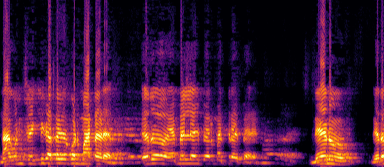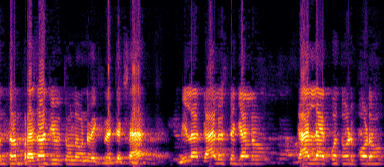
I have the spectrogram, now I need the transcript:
నా గురించి వ్యక్తిగతంగా కూడా మాట్లాడారు. ఏదో ఎమ్మెల్యే అయిపోయారు మంత్రి అయిపోయారు. నేను నిరంతరం ప్రజా జీవితంలో ఉన్న వ్యక్తిని అధ్యక్ష. మీలా గాలి వస్తే గెలడం గాలి లేకపోతే ఓడిపోవడం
